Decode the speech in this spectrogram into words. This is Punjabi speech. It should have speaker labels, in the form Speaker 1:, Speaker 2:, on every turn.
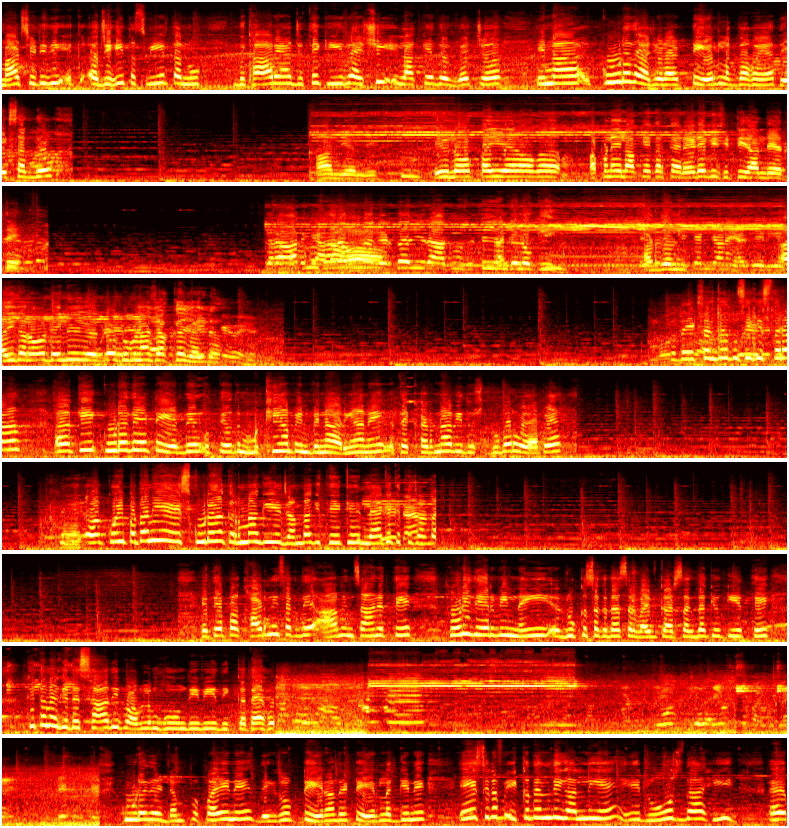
Speaker 1: ਸਮਾਰਟ ਸਿਟੀ ਦੀ ਇੱਕ ਅਜਿਹੀ ਤਸਵੀਰ ਤੁਹਾਨੂੰ ਦਿਖਾ ਰਹੇ ਹਾਂ ਜਿੱਥੇ ਕਿ ਰੈਸ਼ੀ ਇਲਾਕੇ ਦੇ ਵਿੱਚ ਇਹਨਾਂ ਕੂੜੇ ਦਾ ਜਿਹੜਾ ਢੇਰ ਲੱਗਾ ਹੋਇਆ ਦੇਖ ਸਕਦੇ ਹੋ।
Speaker 2: ਹਾਂਜੀ ਹਾਂਜੀ। ਇਹ ਲੋਕ ਕਈ ਲੋਕ ਆਪਣੇ ਇਲਾਕੇ ਕਰਕੇ ਰੇੜੇ ਵੀ ਸਿੱਟੀ ਜਾਂਦੇ ਇੱਥੇ।
Speaker 3: ਰਾਤ ਨੂੰ ਸਾਰਾ ਬੰਦਾ ਗਿਰਦਾ ਜੀ ਰਾਤ ਨੂੰ ਸਿੱਟੀ ਜਾਂਦੇ ਲੋਕੀ। ਅੜਦੇ ਨਹੀਂ ਚੱਕ ਕੇ ਜਾਈਦਾ।
Speaker 1: ਦੇਖ ਸਕਦੇ ਹੋ ਤੁਸੀਂ ਕਿਸ ਤਰ੍ਹਾਂ ਅ, ਕਿ ਕੂੜੇ ਦੇ ਢੇਰ ਦੇ ਉੱਤੇ ਉੱਤੇ ਮੱਖੀਆਂ ਪਿੰਨ ਪਿੰਨ ਆ ਰਹੀਆਂ ਨੇ ਤੇ ਖੜਨਾ ਵੀ ਦੁਸ਼ਦੁਬਰ ਹੋਇਆ ਪਿਆ ਹੈ। ਤੇ ਅ, ਕੋਈ ਪਤਾ ਨਹੀਂ ਇਸ ਕੂੜੇ ਦਾ ਕਰਨਾ ਕੀ ਹੈ ਜਾਂਦਾ ਕਿੱਥੇ ਕਿ ਲੈ ਕੇ ਕਿੱਥੇ ਜਾਂਦਾ ਇੱਥੇ ਆਪਾਂ ਖੜ ਨਹੀਂ ਸਕਦੇ ਆਮ ਇਨਸਾਨ ਇੱਥੇ ਥੋੜੀ ਦੇਰ ਵੀ ਨਹੀਂ ਰੁਕ ਸਕਦਾ ਸਰਵਾਈਵ ਕਰ ਸਕਦਾ ਕਿਉਂਕਿ ਇੱਥੇ ਕਿਤੇ ਨਾ ਕਿਤੇ ਸਾਹ ਦੀ ਪ੍ਰੋਬਲਮ ਹੋਣ ਦੀ ਵੀ ਦਿੱਕਤ ਹੈ ਕੂੜੇ ਦੇ ਡੰਪ ਪਏ ਨੇ, ਦੇਖ ਲਓ ਢੇਰਾਂ ਦੇ ਢੇਰ ਲੱਗੇ ਨੇ। ਇਹ ਸਿਰਫ ਇੱਕ ਦਿਨ ਦੀ ਗੱਲ ਨਹੀਂ ਹੈ, ਇਹ ਰੋਜ਼ ਦਾ ਹੀ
